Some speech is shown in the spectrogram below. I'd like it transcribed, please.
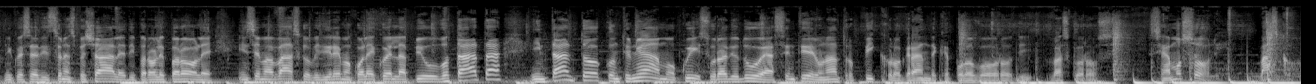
di questa edizione speciale di Parole Parole insieme a Vasco vi diremo qual è quella più votata. Intanto continuiamo qui su Radio 2 a sentire un altro piccolo grande capolavoro di Vasco Rossi. Siamo soli Vasco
